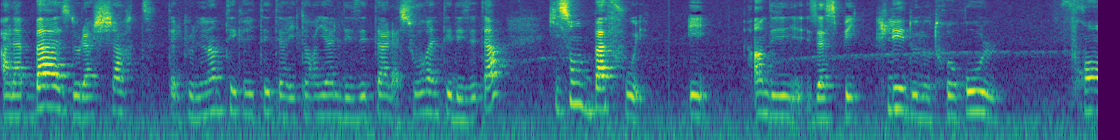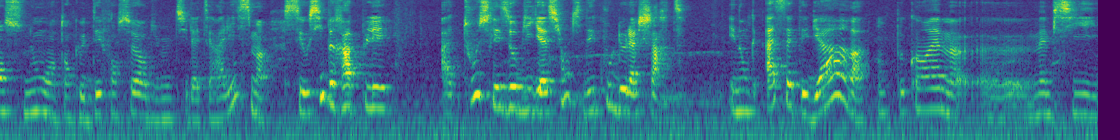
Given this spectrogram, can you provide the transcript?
à la base de la charte, tels que l'intégrité territoriale des États, la souveraineté des États, qui sont bafoués. Et un des aspects clés de notre rôle, France, nous, en tant que défenseurs du multilatéralisme, c'est aussi de rappeler à tous les obligations qui découlent de la charte. Et donc à cet égard, on peut quand même, euh, même si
